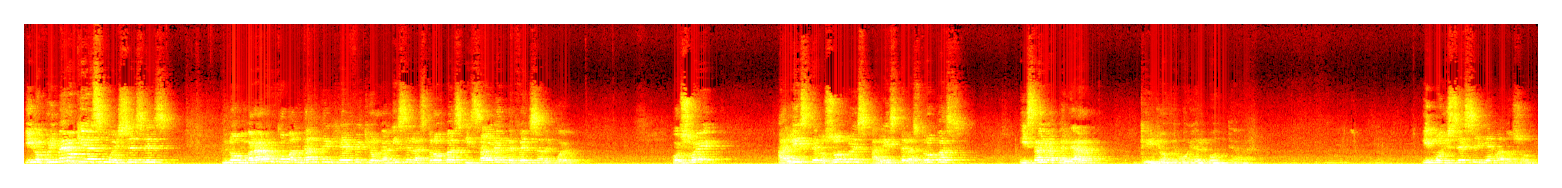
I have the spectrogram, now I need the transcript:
y lo primero que hace Moisés es nombrar un comandante en jefe que organice las tropas y salga en defensa del pueblo. Josué aliste los hombres, aliste las tropas y salga a pelear que yo me voy al monte y Moisés se lleva a dos hombres.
